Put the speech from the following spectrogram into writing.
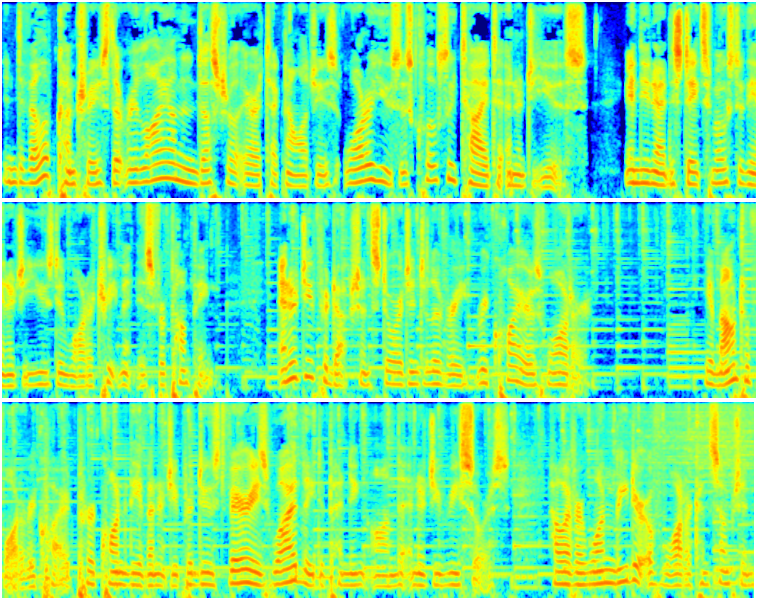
In developed countries that rely on industrial era technologies, water use is closely tied to energy use. In the United States, most of the energy used in water treatment is for pumping. Energy production, storage, and delivery requires water. The amount of water required per quantity of energy produced varies widely depending on the energy resource. However, one liter of water consumption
